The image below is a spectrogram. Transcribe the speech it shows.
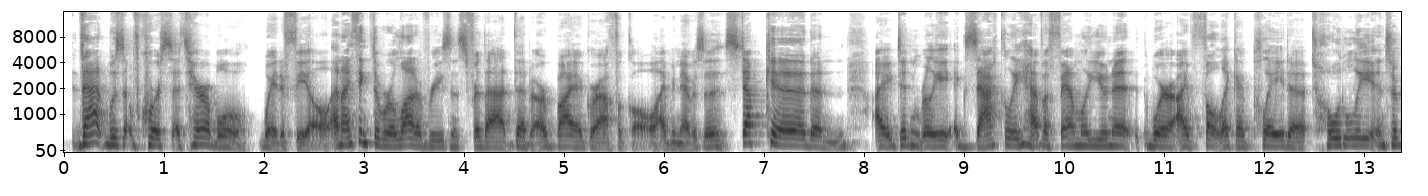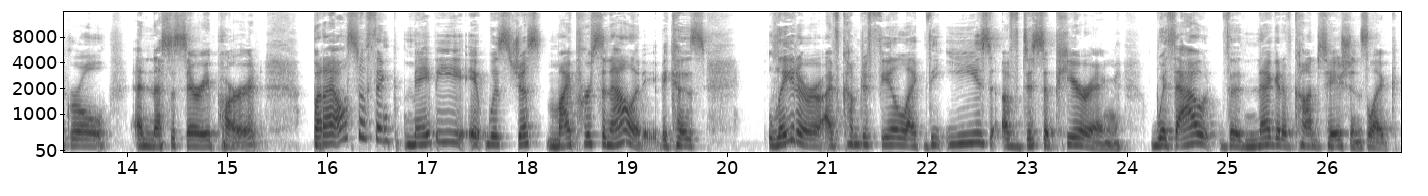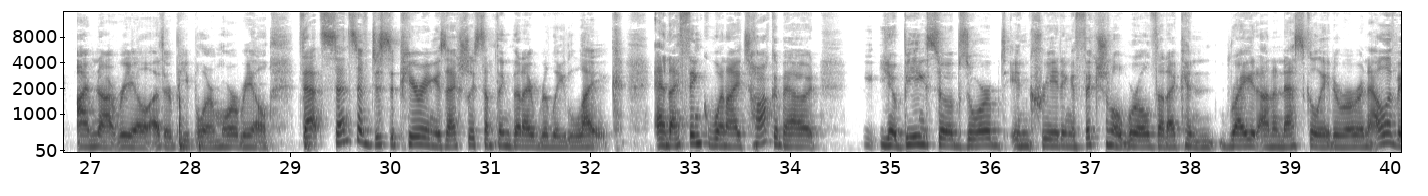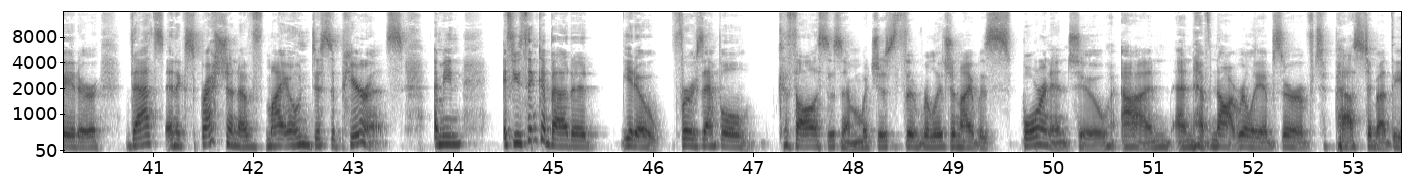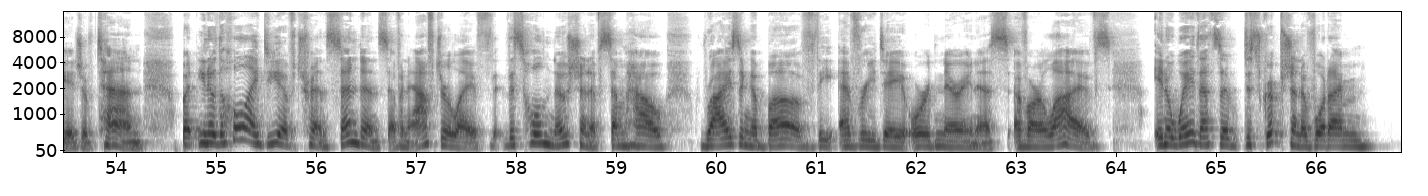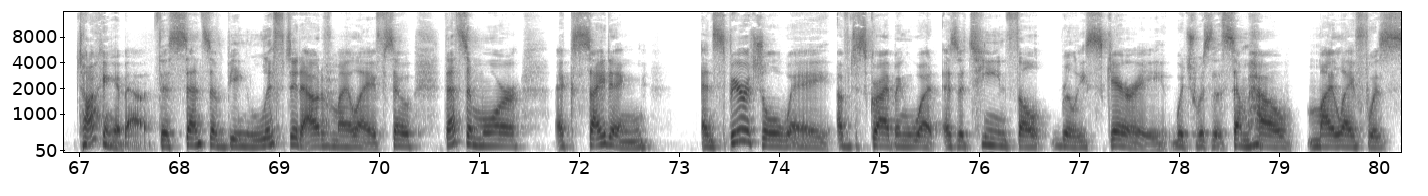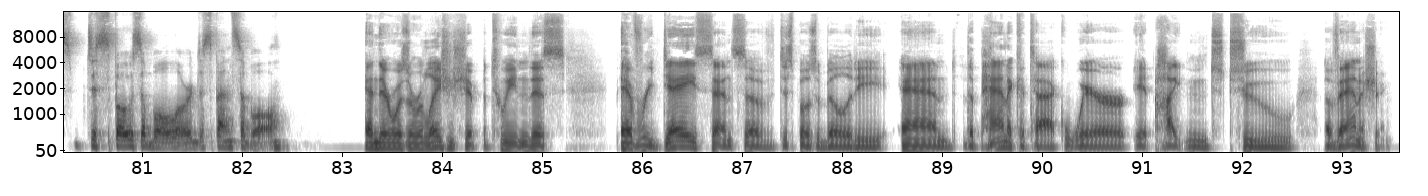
that was, of course, a terrible way to feel. And I think there were a lot of reasons for that that are biographical. I mean, I was a stepkid and I didn't really exactly have a family unit where I felt like I played a totally integral and necessary part. But I also think maybe it was just my personality because later I've come to feel like the ease of disappearing without the negative connotations like I'm not real, other people are more real. That sense of disappearing is actually something that I really like. And I think when I talk about you know being so absorbed in creating a fictional world that I can write on an escalator or an elevator, that's an expression of my own disappearance. I mean, if you think about it, you know, for example, Catholicism, which is the religion I was born into uh, and, and have not really observed past about the age of 10. But, you know, the whole idea of transcendence, of an afterlife, this whole notion of somehow rising above the everyday ordinariness of our lives, in a way, that's a description of what I'm talking about this sense of being lifted out of my life. So that's a more exciting and spiritual way of describing what as a teen felt really scary, which was that somehow my life was disposable or dispensable. And there was a relationship between this everyday sense of disposability and the panic attack where it heightened to a vanishing.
